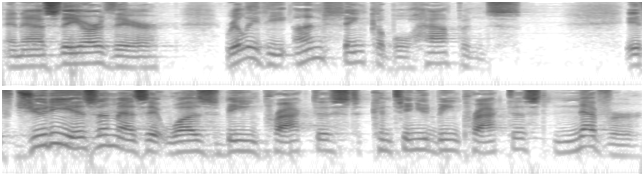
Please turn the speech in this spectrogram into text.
And as they are there, really the unthinkable happens. If Judaism, as it was being practiced, continued being practiced, never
